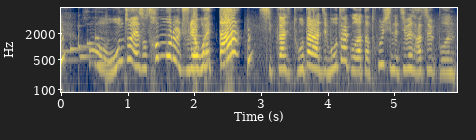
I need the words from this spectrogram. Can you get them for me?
허, 온천에서 선물을 주려고 했다? 집까지 도달하지 못할 것 같아 돌씨는 집에 갔을 뿐.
